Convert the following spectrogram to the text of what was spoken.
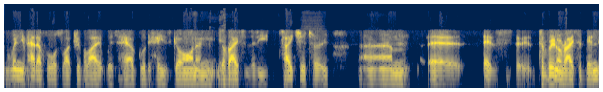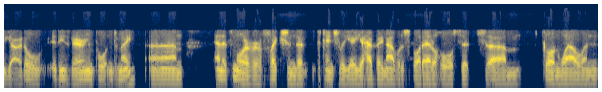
when you've had a horse like Triple Eight with how good he's gone and the races that he takes you to, um, uh, it's to win a race at Bendigo. It all it is very important to me, um, and it's more of a reflection that potentially, yeah, you have been able to spot out a horse that's um, gone well and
